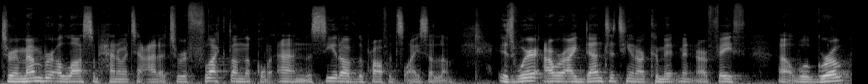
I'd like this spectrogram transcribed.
to remember Allah subhanahu wa ta'ala, to reflect on the Quran, the seerah of the Prophet is where our identity and our commitment and our faith uh, will grow.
